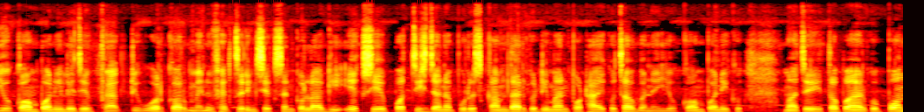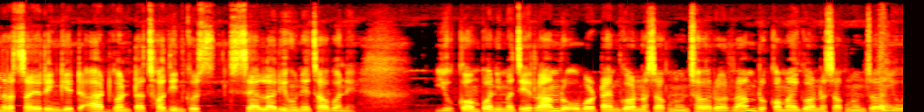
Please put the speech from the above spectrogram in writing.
यो कम्पनीले चाहिँ फ्याक्ट्री वर्कर म्यानुफ्याक्चरिङ सेक्सनको लागि एक सय पच्चिसजना पुरुष कामदारको डिमान्ड पठाएको छ भने यो कम्पनीकोमा चाहिँ तपाईँहरूको पन्ध्र सय रिङ्गेट आठ घन्टा छ दिनको स्यालेरी हुनेछ भने यो कम्पनीमा चाहिँ राम्रो ओभरटाइम गर्न सक्नुहुन्छ र राम्रो कमाइ गर्न सक्नुहुन्छ। यो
